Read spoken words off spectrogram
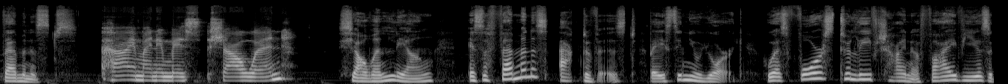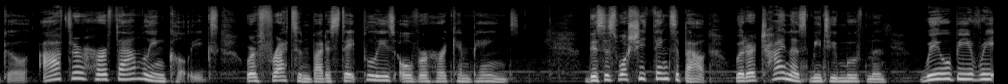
feminists? Hi, my name is Xiao Wen. Xiaowen Liang is a feminist activist based in New York who was forced to leave China five years ago after her family and colleagues were threatened by the state police over her campaigns. This is what she thinks about whether China's Me Too movement will be re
